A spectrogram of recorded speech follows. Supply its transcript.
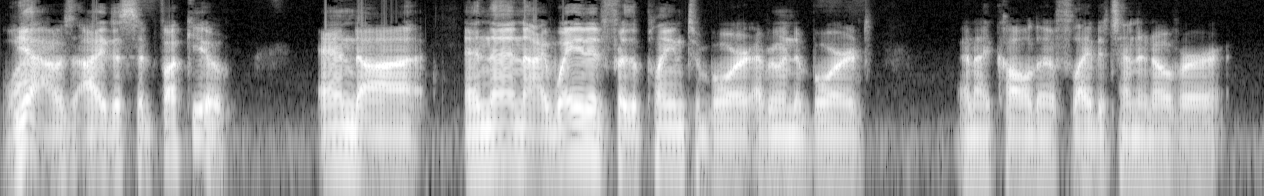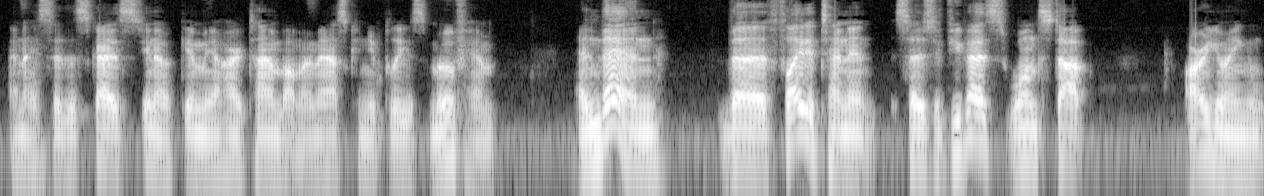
Wow. Yeah, I was. I just said "fuck you," and uh, and then I waited for the plane to board, everyone to board, and I called a flight attendant over, and I said, "This guy's, you know, giving me a hard time about my mask. Can you please move him?" And then the flight attendant says, "If you guys won't stop arguing,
